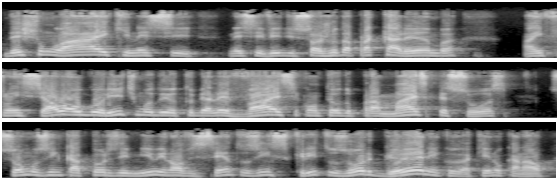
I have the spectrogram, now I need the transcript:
deixa um like nesse, nesse vídeo, isso ajuda pra caramba a influenciar o algoritmo do YouTube a levar esse conteúdo para mais pessoas. Somos em 14.900 inscritos orgânicos aqui no canal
